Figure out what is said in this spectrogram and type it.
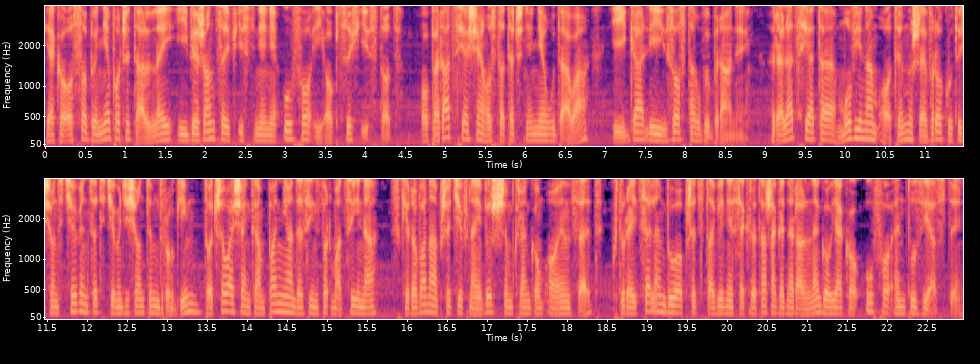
jako osoby niepoczytalnej i wierzącej w istnienie UFO i obcych istot. Operacja się ostatecznie nie udała i Gali został wybrany. Relacja ta mówi nam o tym, że w roku 1992 toczyła się kampania dezinformacyjna skierowana przeciw najwyższym kręgom ONZ, której celem było przedstawienie sekretarza generalnego jako UFO-entuzjasty.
